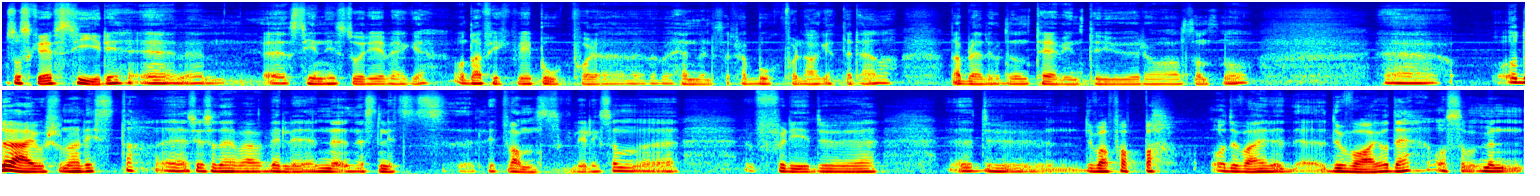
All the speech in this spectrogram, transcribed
Og så skrev Siri eh, eh sin historie i VG, og da fikk vi henvendelser fra bokforlag etter det. Da, da ble det jo noen TV-intervjuer og alt sånt noe. Eh, og du er jo journalist, da. Jeg syns det var veldig, nesten litt, litt vanskelig, liksom. Eh, fordi du, eh, du, du var pappa. Og du var, du var jo det, også, men,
